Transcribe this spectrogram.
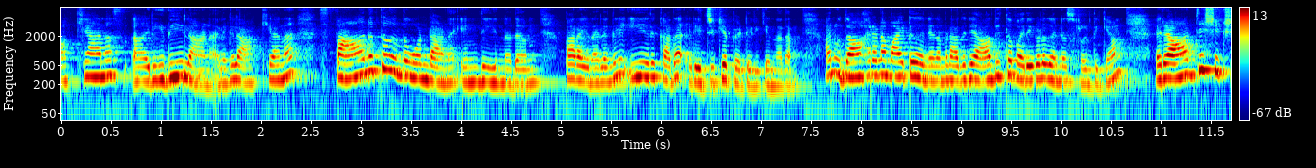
ആഖ്യാന രീതിയിലാണ് അല്ലെങ്കിൽ ആഖ്യാന സ്ഥാനത്ത് നിന്നുകൊണ്ടാണ് എന്ത് ചെയ്യുന്നത് പറയുന്നത് അല്ലെങ്കിൽ ഈ ഒരു കഥ രചിക്കപ്പെട്ടിരിക്കുന്നത്. അതിന് ഉദാഹരണമായിട്ട് തന്നെ നമ്മുടെ അതിന്റെ ആദ്യത്തെ വരികൾ തന്നെ ശ്രദ്ധിക്കാം. രാജ്യശിക്ഷ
